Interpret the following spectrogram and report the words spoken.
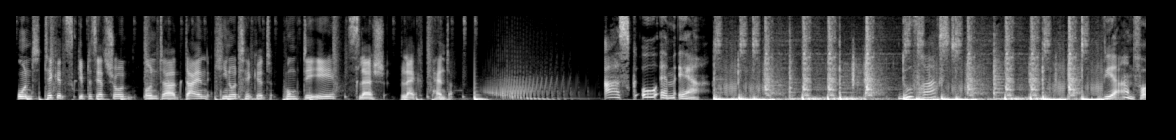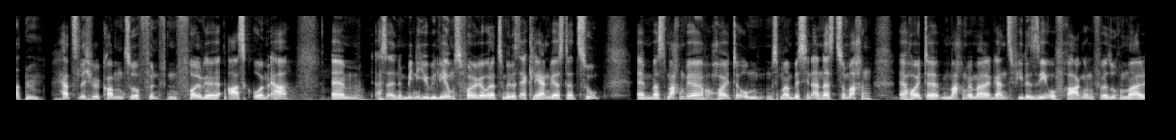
Und Tickets gibt es jetzt schon unter deinkinoticket.de slash Black Panther. Ask OMR. Du fragst, wir antworten. Herzlich willkommen zur fünften Folge Ask OMR. Ähm, also eine Mini-Jubiläumsfolge oder zumindest erklären wir es dazu. Ähm, was machen wir heute, um es mal ein bisschen anders zu machen? Äh, heute machen wir mal ganz viele SEO-Fragen und versuchen mal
